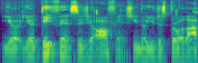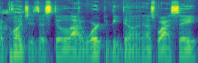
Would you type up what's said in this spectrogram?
your your defense is your offense. You know, you just throw a lot of punches. There's still a lot of work to be done. That's why I say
